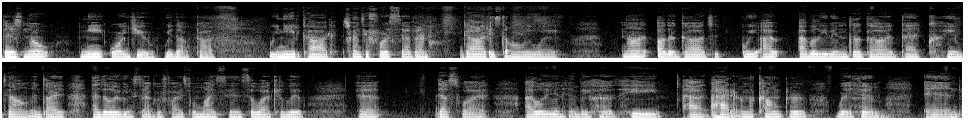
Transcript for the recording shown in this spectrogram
There's no me or you without God. We need God 24 7. God is the only way, not other gods. We I I believe in the God that came down and died as a living sacrifice for my sins so I can live. Uh, that's why I believe in him because he had I had an encounter with him and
